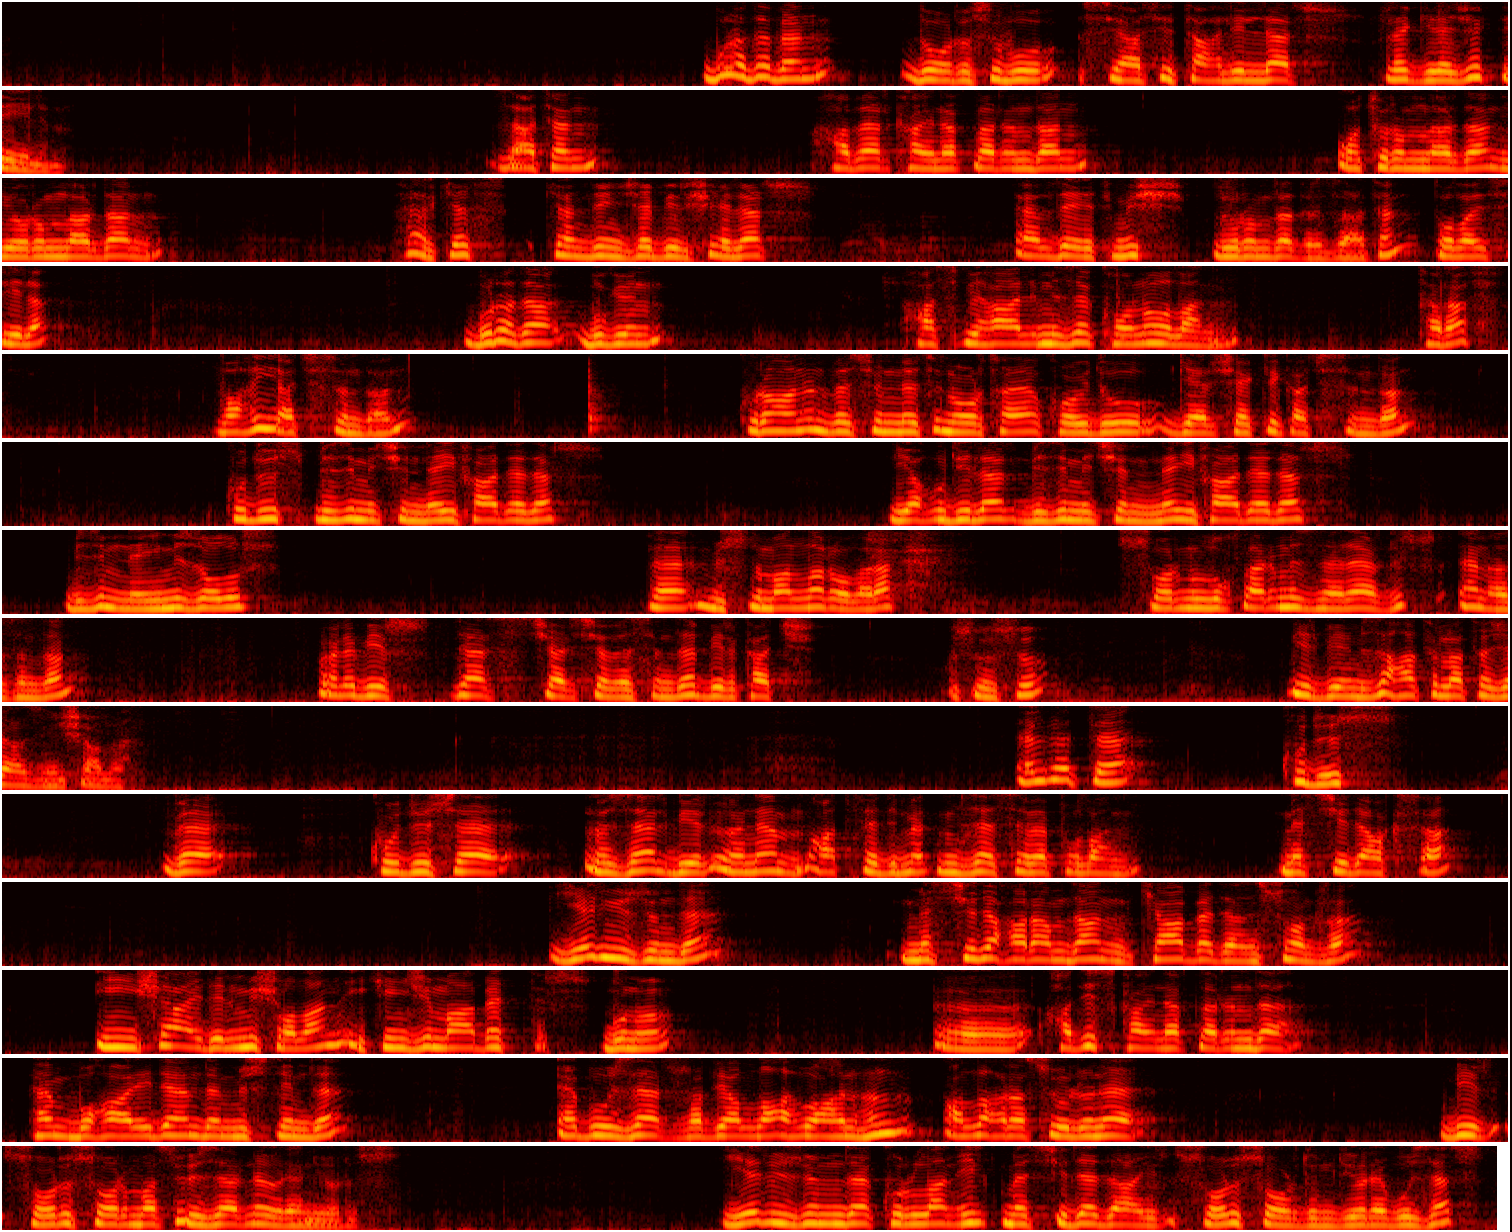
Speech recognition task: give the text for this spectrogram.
Burada ben doğrusu bu siyasi tahlillere girecek değilim. Zaten haber kaynaklarından, oturumlardan, yorumlardan herkes kendince bir şeyler elde etmiş durumdadır zaten. Dolayısıyla burada bugün hasbi halimize konu olan taraf vahiy açısından Kur'an'ın ve sünnetin ortaya koyduğu gerçeklik açısından Kudüs bizim için ne ifade eder? Yahudiler bizim için ne ifade eder? Bizim neyimiz olur? Ve Müslümanlar olarak sorumluluklarımız nelerdir? En azından böyle bir ders çerçevesinde birkaç hususu birbirimize hatırlatacağız inşallah. Elbette Kudüs ve Kudüs'e özel bir önem atfedilmemize sebep olan Mescid-i Aksa yeryüzünde Mescid-i Haram'dan Kabe'den sonra inşa edilmiş olan ikinci mabettir. Bunu e, hadis kaynaklarında hem Buhari'de hem de Müslim'de Ebu Zer radıyallahu anh'ın Allah Resulüne bir soru sorması üzerine öğreniyoruz. Yeryüzünde kurulan ilk mescide dair soru sordum diyor Ebu Zer.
